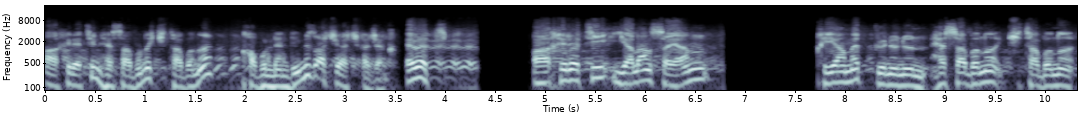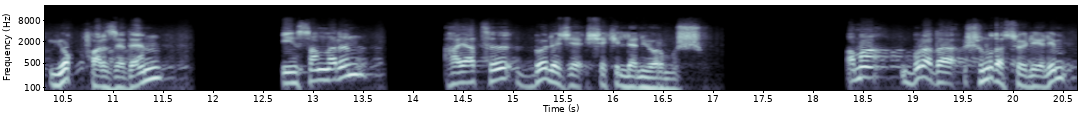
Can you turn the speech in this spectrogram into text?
ahiretin hesabını, kitabını kabullendiğimiz açığa çıkacak. Evet, ahireti yalan sayan, kıyamet gününün hesabını, kitabını yok farz eden, insanların hayatı böylece şekilleniyormuş. Ama burada şunu da söyleyelim.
